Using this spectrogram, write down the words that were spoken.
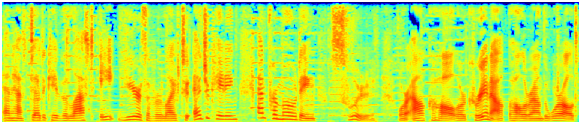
and has dedicated the last eight years of her life to educating and promoting 술, or alcohol, or Korean alcohol around the world.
